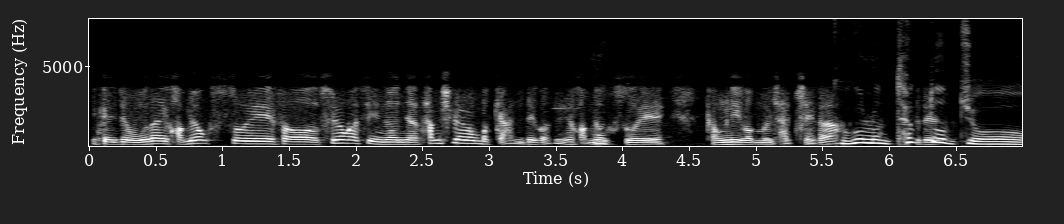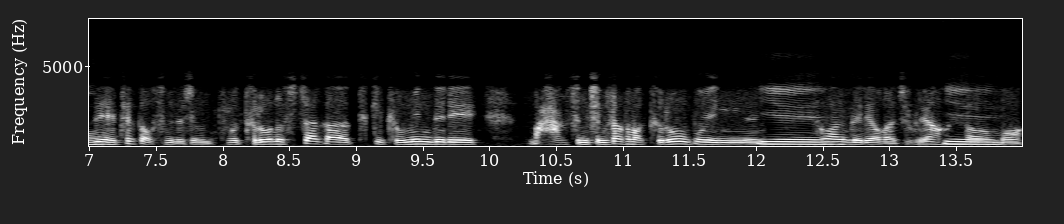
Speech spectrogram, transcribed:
그러니까 이제 워낙에 검역소에서 수용할 수 있는 한 30여 명밖에 안 되거든요. 검역소의 격리 건물 자체가. 그걸로는 택도 없죠. 네, 택도 없습니다. 지금 뭐 들어오는 숫자가 특히 교민들이 막 지금 짐 싸서 막 들어오고 있는 예. 상황들이어가지고요. 예. 그래서 뭐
